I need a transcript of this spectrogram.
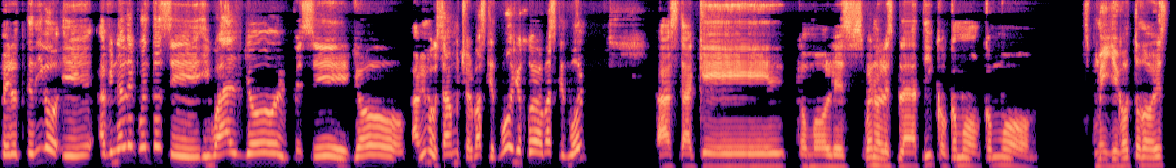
Pero te digo, eh, a final de cuentas, eh, igual yo empecé, yo, a mí me gustaba mucho el básquetbol, yo jugaba básquetbol hasta que, como les, bueno, les platico cómo, cómo me llegó todo esto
